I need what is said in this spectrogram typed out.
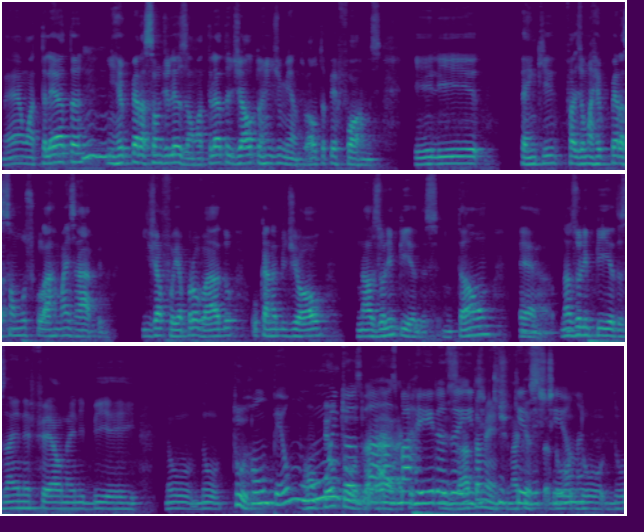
né? Um atleta uhum. em recuperação de lesão, um atleta de alto rendimento, alta performance, ele tem que fazer uma recuperação muscular mais rápida. E já foi aprovado o canabidiol nas Olimpíadas. Então, é, nas Olimpíadas, na NFL, na NBA, no, no tudo. Rompeu, Rompeu muito tudo. as, as é, barreiras aí de que, que existiam, do, né? do, do,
